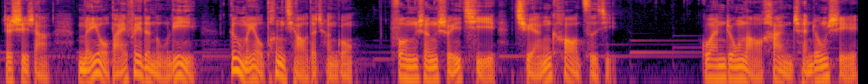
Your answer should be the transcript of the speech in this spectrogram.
这世上没有白费的努力，更没有碰巧的成功。风生水起，全靠自己。关中老汉陈忠实，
